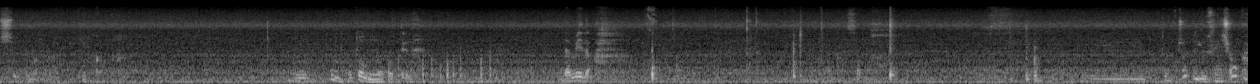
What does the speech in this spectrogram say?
し、まあ、いいかな。うん、ほとんど残ってない。ダメだ。えーっと、ちょっと湯煎しようか。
